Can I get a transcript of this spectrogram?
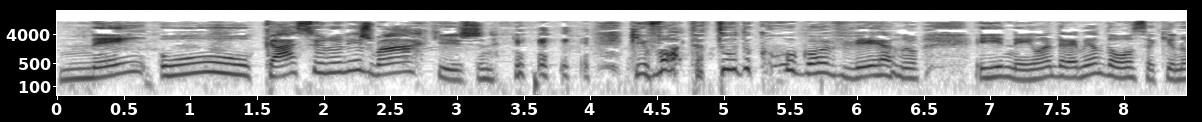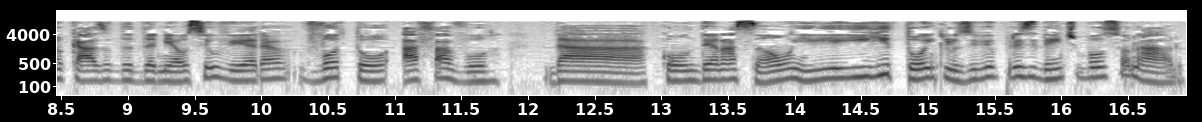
Nem o Cássio Nunes Marques, que vota tudo com o governo, e nem o André Mendonça, que no caso do Daniel Silveira votou a favor da condenação e irritou inclusive o presidente Bolsonaro.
